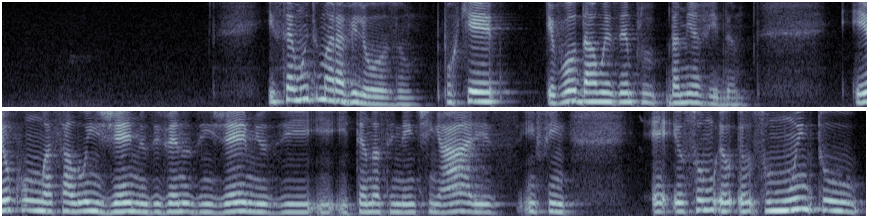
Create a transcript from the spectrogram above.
Isso é muito maravilhoso, porque eu vou dar um exemplo da minha vida eu com essa lua em gêmeos e Vênus em gêmeos e, e, e tendo ascendente em Ares, enfim, é, eu sou, eu, eu sou muito.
